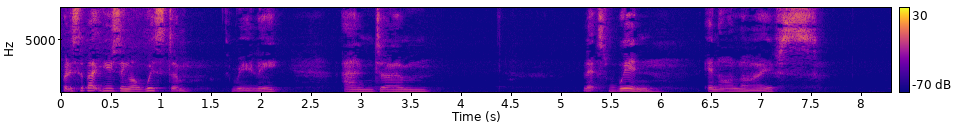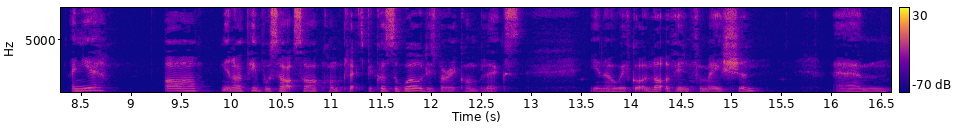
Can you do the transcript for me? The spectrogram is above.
but it's about using our wisdom, really, and um, let's win in our lives. And yeah, our, you know, people's hearts are complex because the world is very complex. You know, we've got a lot of information, um,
